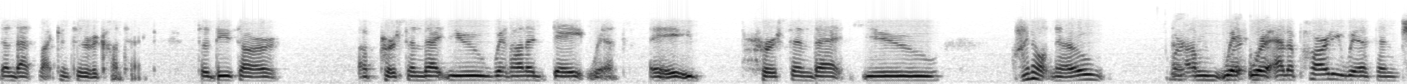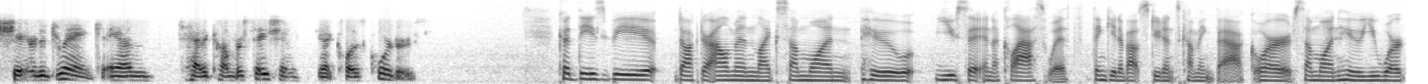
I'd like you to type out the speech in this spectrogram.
then that's not considered a contact. So these are a person that you went on a date with, a person that you, I don't know, we're, um, we're, we're at a party with and shared a drink and had a conversation at close quarters. Could these be, Dr. Allemann, like someone who you sit in a class with thinking about students coming back or someone who you work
